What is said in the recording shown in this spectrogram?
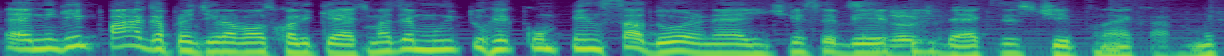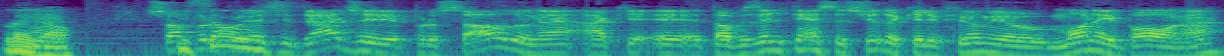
é, ninguém paga pra gente gravar os Qualicast, mas é muito recompensador, né? A gente receber feedbacks desse tipo, né, cara? Muito legal. É. Só e por Saulo... curiosidade, pro Saulo, né? Aqui, é, talvez ele tenha assistido aquele filme, o Moneyball, né?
